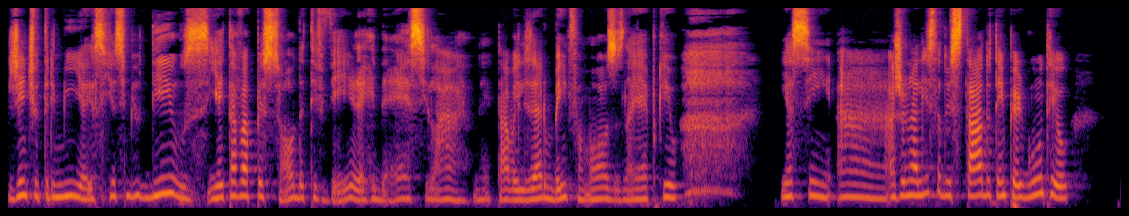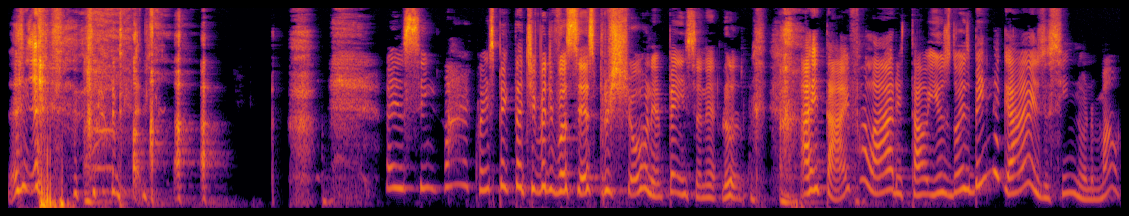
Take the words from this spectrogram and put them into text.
Gente, eu tremia, assim, assim, meu Deus. E aí tava o pessoal da TV, da lá, né? Tava, eles eram bem famosos na época. E, eu, e assim, a, a jornalista do Estado tem pergunta e eu... Aí assim, ah, qual é a expectativa de vocês pro show, né? Pensa, né? Aí tá, aí falaram e tal. E os dois bem legais, assim, normal.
